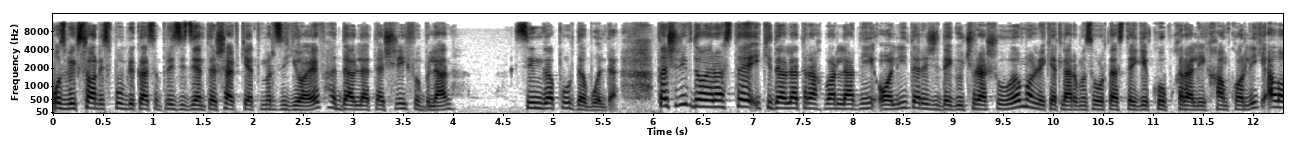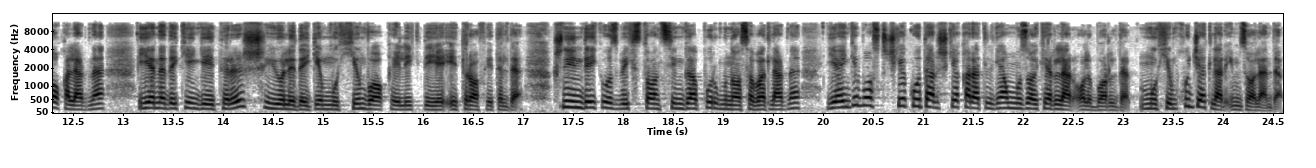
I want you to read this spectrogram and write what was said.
o'zbekiston respublikasi prezidenti shavkat mirziyoyev davlat tashrifi bilan singapurda bo'ldi. Tashrif doirasida ikki davlat rahbarlarining oliy darajadagi uchrashuvi mamlakatlarimiz o'rtasidagi ko'p qirrali hamkorlik aloqalarini yanada kengaytirish yo'lidagi muhim voqelik deya e'tirof etildi. Shuningdek o'zbekiston singapur munosabatlarini yangi bosqichga ko'tarishga qaratilgan muzokaralar olib borildi. Muhim hujjatlar imzolandi.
